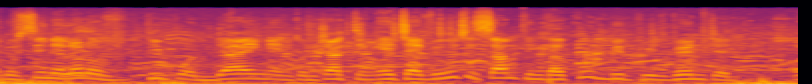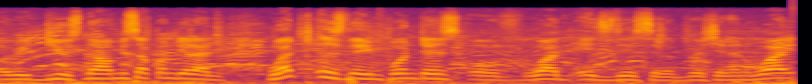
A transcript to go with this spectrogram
And we've seen a lot of people dying and contracting HIV, which is something that could be prevented or reduced. Now, Mr. Kondelan, what is the importance of World AIDS Day celebration, and why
